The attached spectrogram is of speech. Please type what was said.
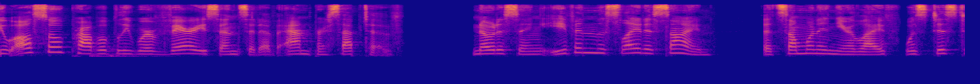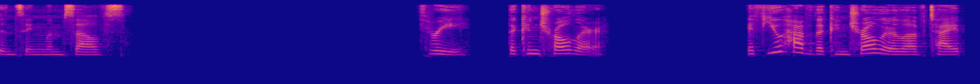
you also probably were very sensitive and perceptive, noticing even the slightest sign that someone in your life was distancing themselves. 3. The controller. If you have the controller love type,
